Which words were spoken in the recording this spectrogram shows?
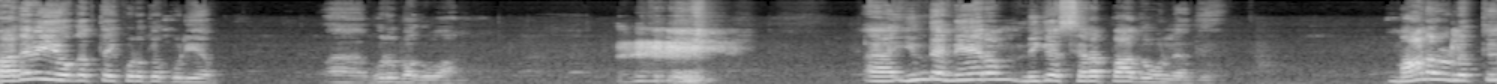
பதவி யோகத்தை கொடுக்கக்கூடிய குரு பகவான். இந்த நேரம் மிக சிறப்பாக உள்ளது. மாணவர்களுக்கு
